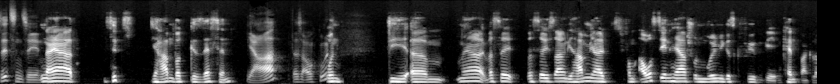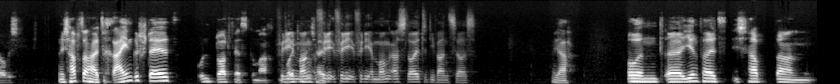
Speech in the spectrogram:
Sitzen sehen? Naja, sitz, die haben dort gesessen. Ja, das ist auch gut. Und die, ähm, naja, was soll, was soll ich sagen, die haben mir halt vom Aussehen her schon ein mulmiges Gefühl gegeben. Kennt man, glaube ich. Und ich habe es dann halt reingestellt und dort festgemacht. Für die, Among, halt... für die, für die, für die Among Us-Leute, die waren das. Ja, und äh, jedenfalls, ich habe dann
